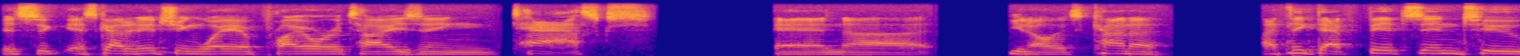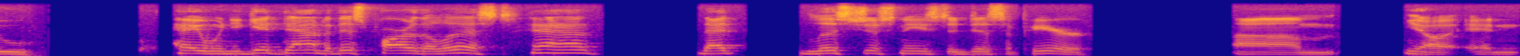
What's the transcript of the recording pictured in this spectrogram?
it's it's got an interesting way of prioritizing tasks, and uh, you know, it's kind of I think that fits into hey, when you get down to this part of the list, yeah, that list just needs to disappear. Um, you know, and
